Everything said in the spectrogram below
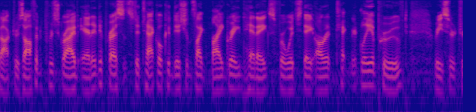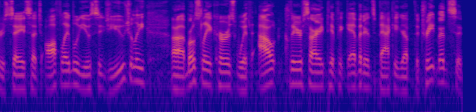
Doctors often prescribe antidepressants to tackle conditions like migraine headaches for which they aren't technically approved. Researchers say such off label usage usually uh, mostly occurs without clear scientific evidence backing up the treatments. A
